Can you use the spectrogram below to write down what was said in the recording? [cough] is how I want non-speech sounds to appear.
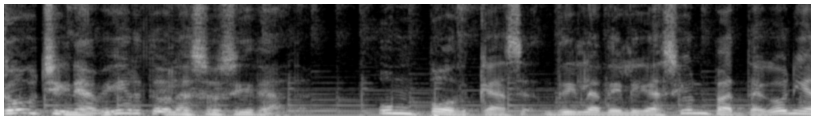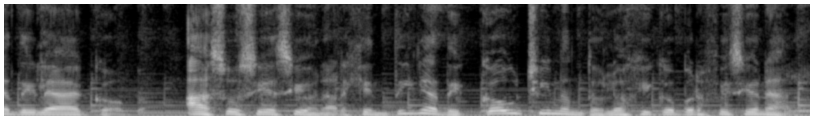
Coaching Abierto a la Sociedad, un podcast de la Delegación Patagonia de la ACOP, Asociación Argentina de Coaching Ontológico Profesional.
